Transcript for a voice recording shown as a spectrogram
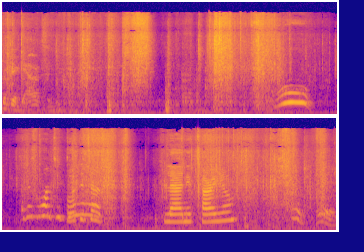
Could be a galaxy. Ooh. I just wanted What is that? Planetarium. Oh, big.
